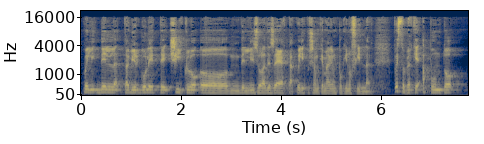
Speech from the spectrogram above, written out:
quelli del, tra virgolette, ciclo uh, dell'isola deserta, quelli possiamo chiamare un pochino filler. Questo perché appunto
